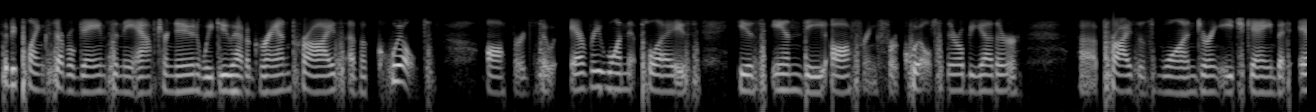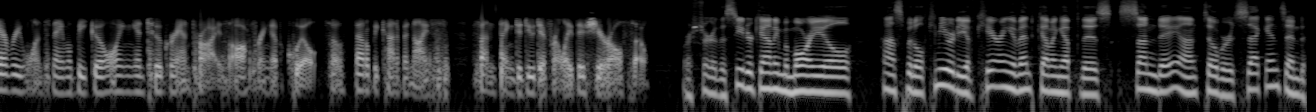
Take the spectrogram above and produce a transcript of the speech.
they'll be playing several games in the afternoon. We do have a grand prize of a quilt offered. So everyone that plays is in the offering for a quilt. There will be other uh, prizes won during each game, but everyone's name will be going into a grand prize offering of a quilt. So that'll be kind of a nice, fun thing to do differently this year also. For sure. The Cedar County Memorial Hospital Community of Caring event coming up this Sunday, October 2nd. And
